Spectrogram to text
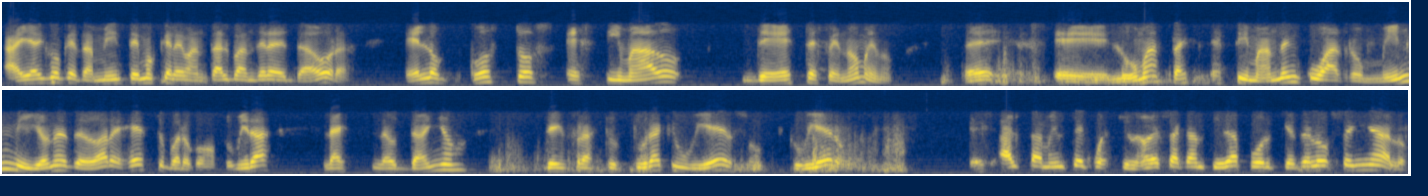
hay algo que también tenemos que levantar bandera desde ahora, es los costos estimados de este fenómeno. Eh, eh, Luma está estimando en 4 mil millones de dólares esto, pero cuando tú miras los daños de infraestructura que hubieron, que hubieron, es altamente cuestionable esa cantidad. ¿Por qué te lo señalo?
